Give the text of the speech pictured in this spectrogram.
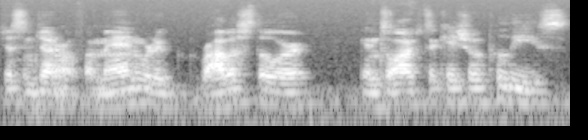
Just in general, if a man were to rob a store, get into altercation with police,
